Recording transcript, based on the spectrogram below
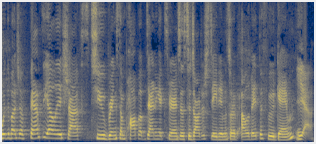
with a bunch of fancy LA chefs to bring some pop-up dining experiences to Dodger Stadium and sort of elevate the food game. Yeah,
